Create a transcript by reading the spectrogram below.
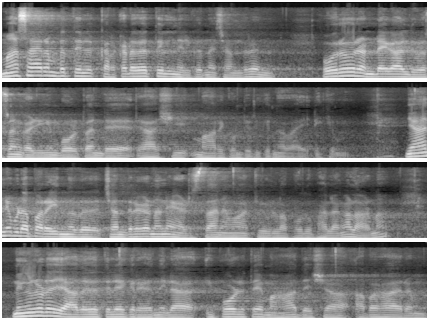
മാസാരംഭത്തിൽ കർക്കടകത്തിൽ നിൽക്കുന്ന ചന്ദ്രൻ ഓരോ രണ്ടേകാൽ ദിവസം കഴിയുമ്പോൾ തന്റെ രാശി മാറിക്കൊണ്ടിരിക്കുന്നതായിരിക്കും. ഞാനിവിടെ പറയുന്നത് ചന്ദ്രഗണനെ അടിസ്ഥാനമാക്കിയുള്ള പൊതുഫലങ്ങളാണ്. നിങ്ങളുടെ ജാതകത്തിലെ ഗ്രഹനില ഇപ്പോഴത്തെ മഹാദശ അപഹാരം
